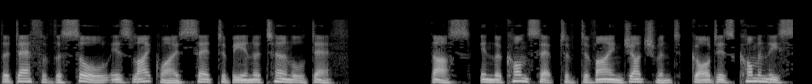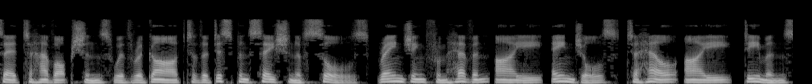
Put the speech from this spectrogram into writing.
the death of the soul is likewise said to be an eternal death. Thus, in the concept of divine judgment, God is commonly said to have options with regard to the dispensation of souls, ranging from heaven i.e., angels to hell i.e., demons,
